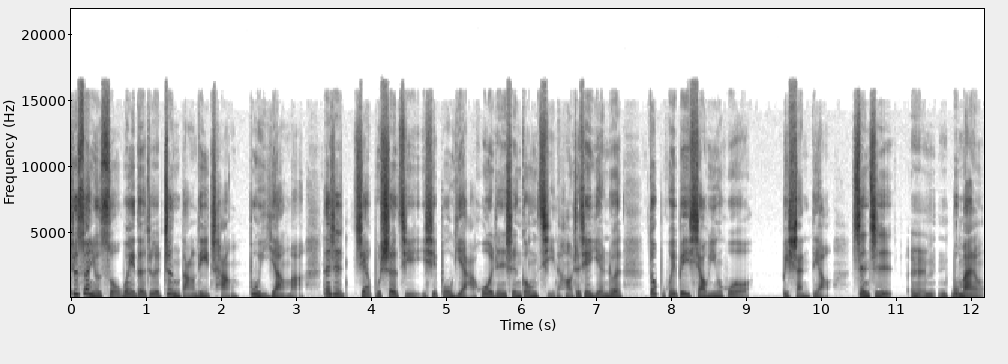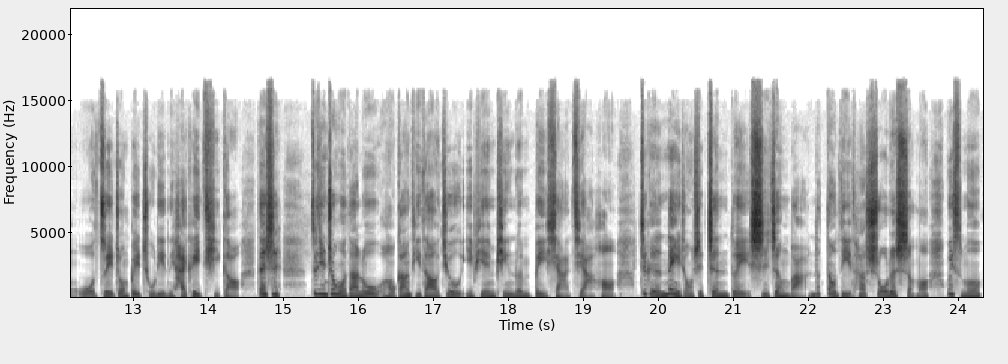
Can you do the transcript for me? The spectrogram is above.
就算有所谓的这个政党立场不一样嘛，但是只要不涉及一些不雅或人身攻击的哈，这些言论都不会被消音或被删掉，甚至。嗯，不满我最终被处理，你还可以提告。但是最近中国大陆，我刚刚提到就有一篇评论被下架，哈，这个内容是针对时政吧？那到底他说了什么？为什么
